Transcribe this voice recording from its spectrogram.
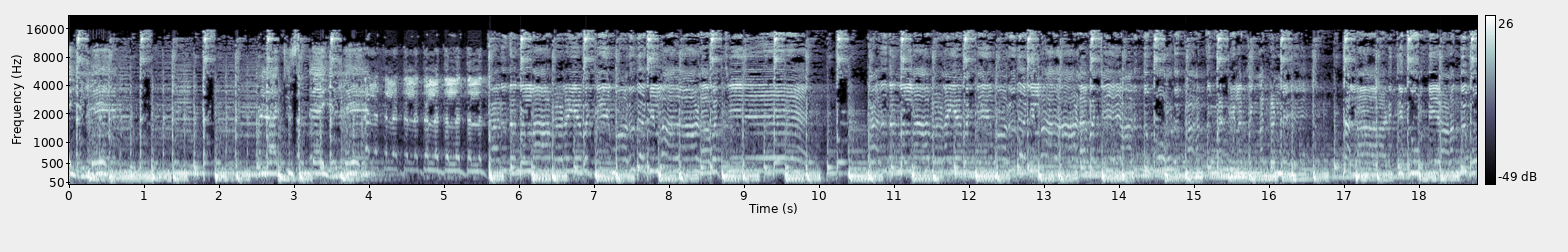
சந்தையிலே உள்ளாட்சி சந்தையிலே தள்ள தள்ள தள்ள தள்ள தள்ள கருதமெல்லாம் விளைய வச்சு மருதெல்லாம் ஆள வச்சு கருதமெல்லாம் விளைய வச்சு மருதெல்லாம் ஆள வச்சு அறுத்து போடு கலந்து மட்டில அளந்து போ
